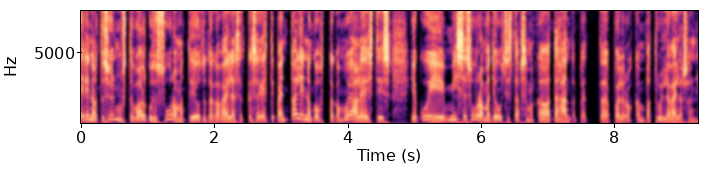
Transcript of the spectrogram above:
erinevate sündmuste valguses suuremate jõududega väljas, et kas see kehtib ainult Tallinna kohta, ka mujal Eestis? Ja kui, mis see suuremad jõud siis täpsemalt ka tähendab, et palju rohkem patrulle väljas on?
